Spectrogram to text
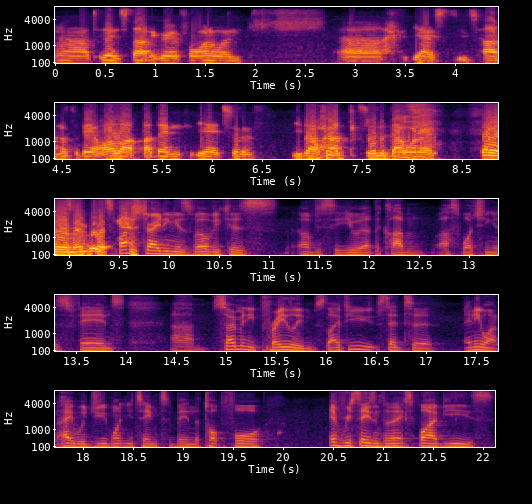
uh, to then start in a grand final and uh, yeah, it's, it's hard not to be a highlight. But then yeah, it's sort of you don't want sort of don't want to don't want to remember it. It's frustrating as well because obviously you were at the club and us watching as fans. Um, so many prelims. Like if you said to anyone, "Hey, would you want your team to be in the top four every season for the next five years?"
